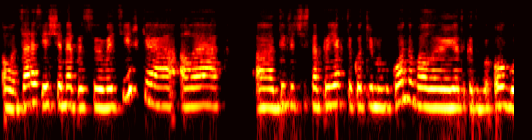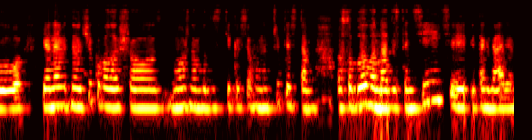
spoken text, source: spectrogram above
От, зараз я ще не працюю в айтішці, але е, дивлячись на проєкти, котрі ми виконували, я така думаю, ого, я навіть не очікувала, що можна буде стільки всього навчитись там, особливо на дистанційці і так далі.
